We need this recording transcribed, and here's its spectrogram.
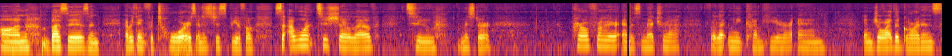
on buses and everything for tours and it's just beautiful. So I want to show love to Mr. Pearl Fryar and Miss Metra for letting me come here and enjoy the gardens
